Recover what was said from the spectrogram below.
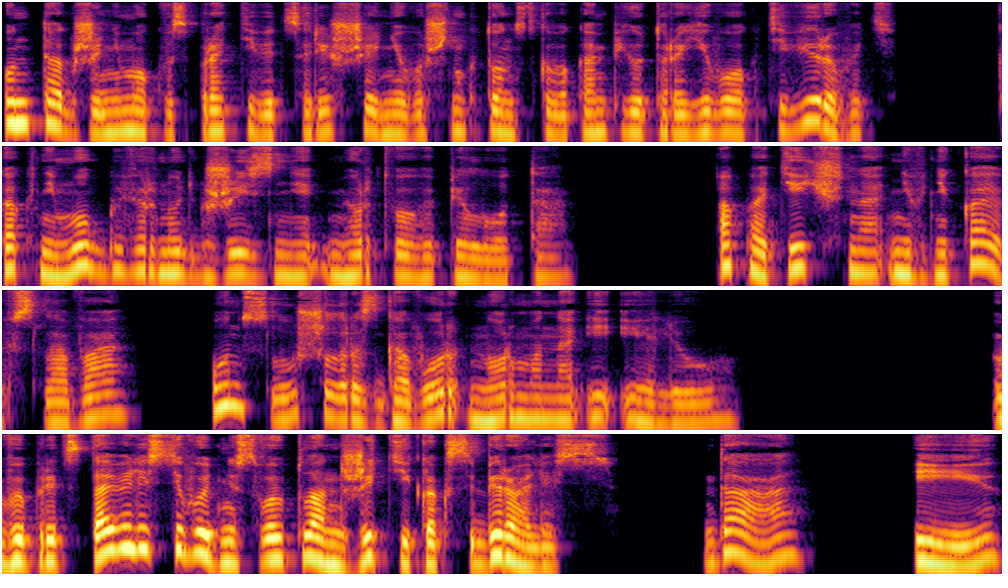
он также не мог воспротивиться решению вашингтонского компьютера его активировать как не мог бы вернуть к жизни мертвого пилота. Апатично, не вникая в слова, он слушал разговор Нормана и Элиу. «Вы представили сегодня свой план житий, как собирались?» «Да». «И?»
